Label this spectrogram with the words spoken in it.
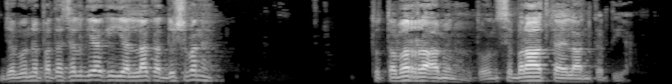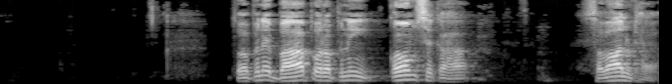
جب انہیں پتہ چل گیا کہ یہ اللہ کا دشمن ہے، تو تبر امن ہو تو ان سے برات کا اعلان کر دیا۔ تو اپنے باپ اور اپنی قوم سے کہا، سوال اٹھایا،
